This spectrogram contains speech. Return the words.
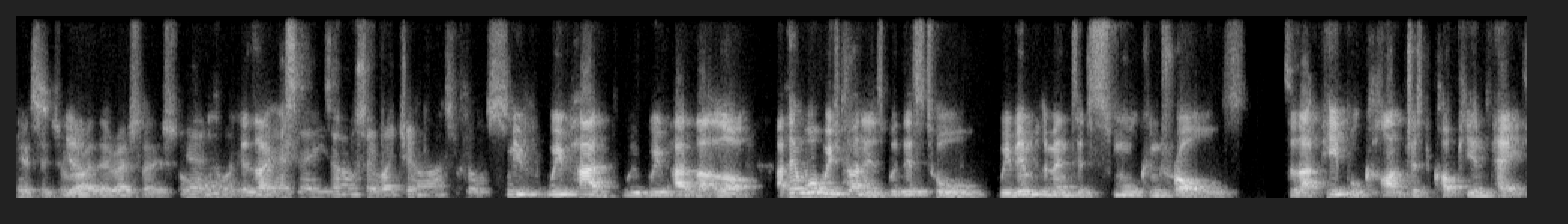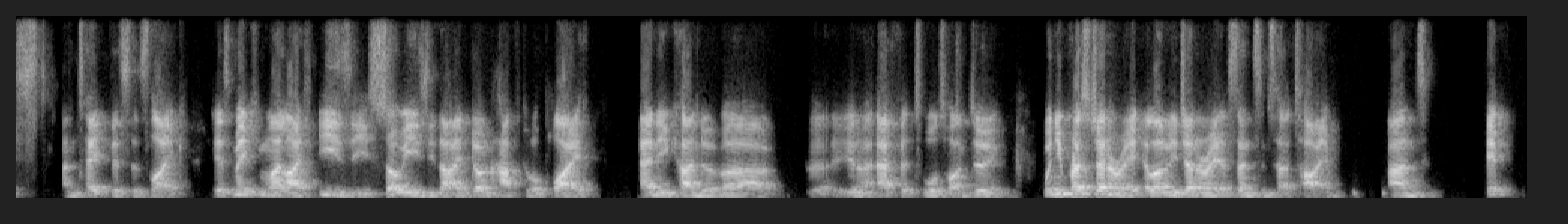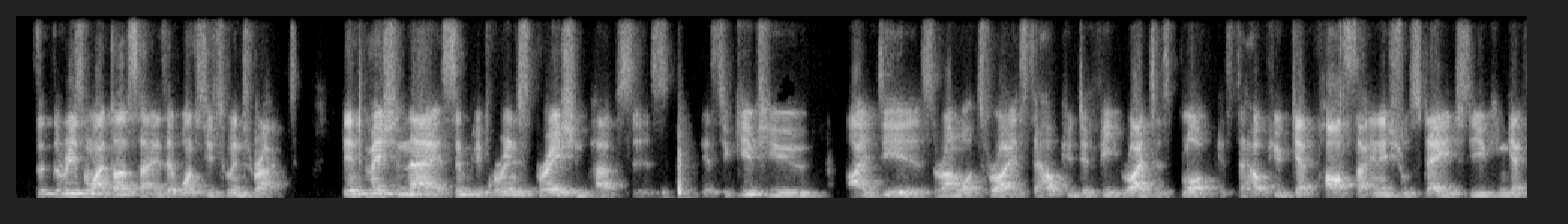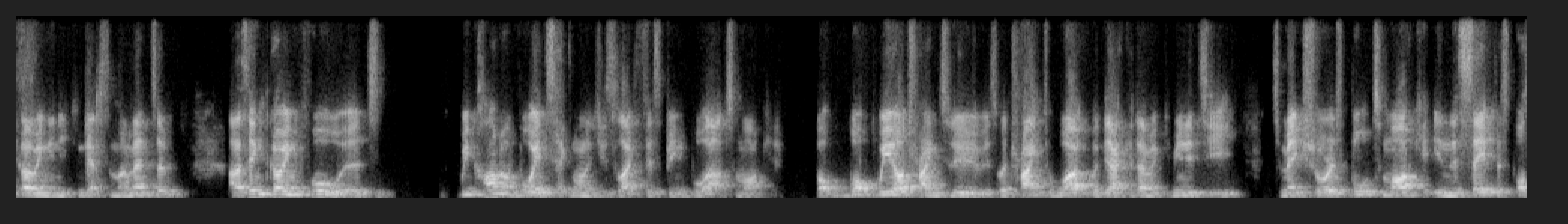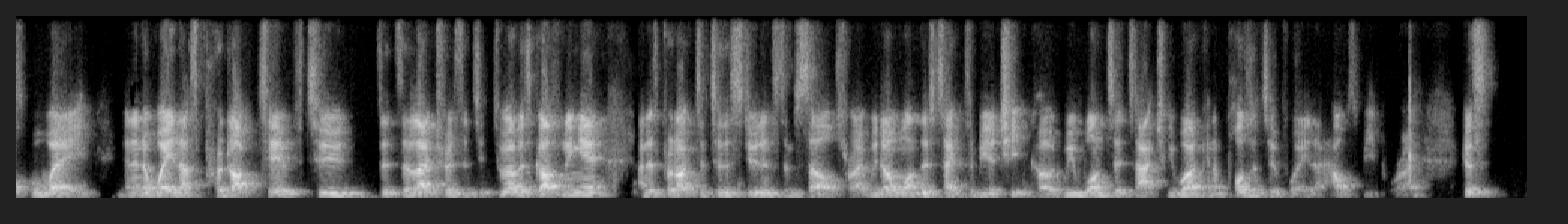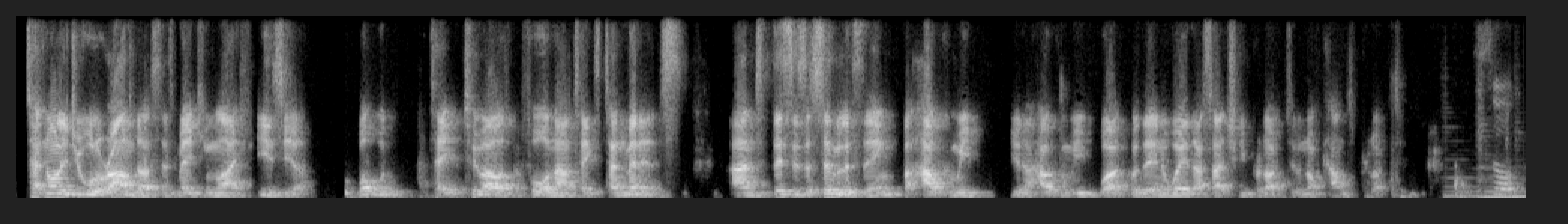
Yes, it's yeah. write their essays. Yeah, exactly. essays and also write journal articles. We've we've had we've, we've had that a lot. I think what we've done is with this tool, we've implemented small controls so that people can't just copy and paste and take this as like it's making my life easy, so easy that I don't have to apply any kind of uh, you know effort towards what I'm doing. When you press generate, it'll only generate a sentence at a time, and it the, the reason why it does that is it wants you to interact. The information there is simply for inspiration purposes. It's to give you ideas around what to write. It's to help you defeat writer's block. It's to help you get past that initial stage so you can get going and you can get some momentum. And I think going forward, we can't avoid technologies like this being brought out to market. But what we are trying to do is we're trying to work with the academic community to make sure it's brought to market in the safest possible way and in a way that's productive to the, the lecturers, to, to whoever's governing it, and it's productive to the students themselves, right? We don't want this tech to be a cheat code. We want it to actually work in a positive way that helps people, right? Because technology all around us is making life easier. What would take two hours before now takes 10 minutes. And this is a similar thing, but how can we, you know, how can we work with it in a way that's actually productive and not counterproductive? So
